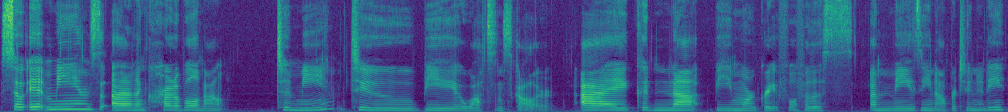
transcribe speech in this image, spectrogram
So it means an incredible amount to me to be a Watson Scholar. I could not be more grateful for this amazing opportunity.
